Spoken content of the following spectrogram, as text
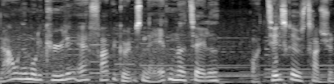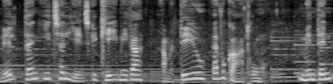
Navnet molekyle er fra begyndelsen af 1800-tallet og tilskrives traditionelt den italienske kemiker Amadeo Avogadro. Men den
